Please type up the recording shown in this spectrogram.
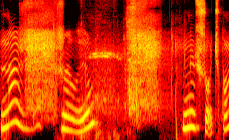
Наш закрили мішочком.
